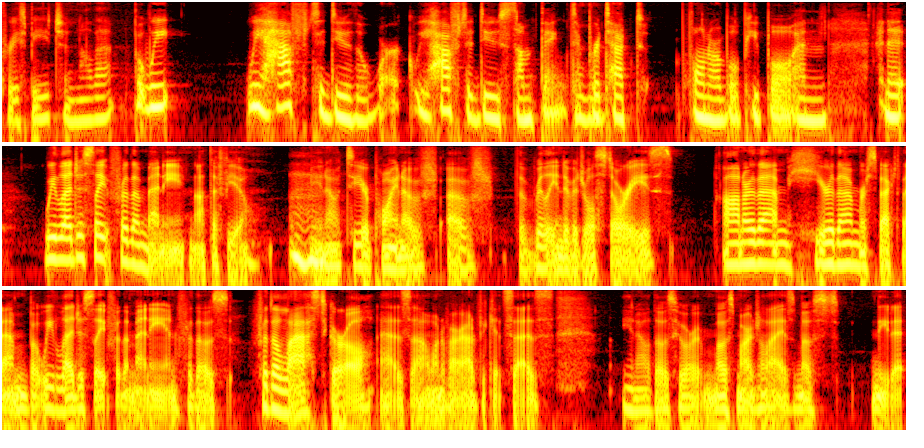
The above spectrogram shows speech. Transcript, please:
free speech and all that. But we we have to do the work. We have to do something to protect vulnerable people and and it we legislate for the many, not the few. You know, to your point of of the really individual stories, honor them, hear them, respect them, but we legislate for the many and for those for the last girl, as uh, one of our advocates says. You know, those who are most marginalized, most need it.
